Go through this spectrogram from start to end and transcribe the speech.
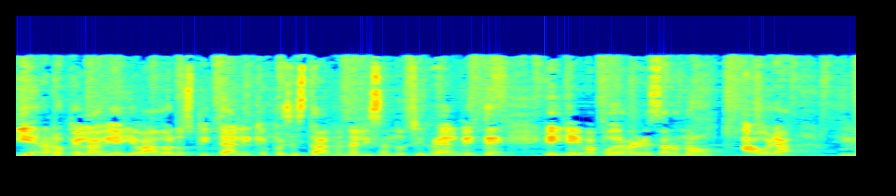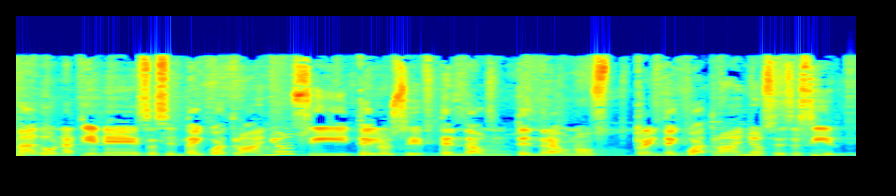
y era lo que la había llevado al hospital y que pues estaban analizando si realmente ella iba a poder regresar o no. Ahora, Madonna tiene 64 años y Taylor Swift tendrá, unos 34 años, es decir,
